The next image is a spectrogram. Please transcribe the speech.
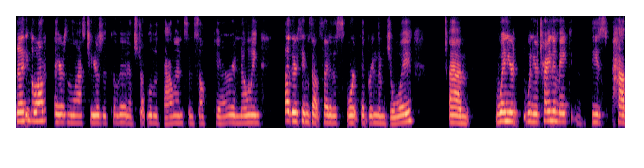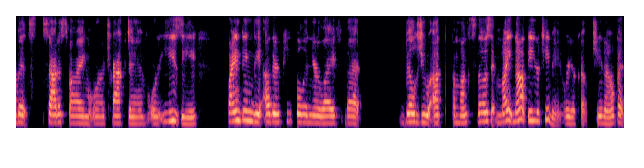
And i think a lot of players in the last two years with covid have struggled with balance and self-care and knowing other things outside of the sport that bring them joy. Um, when you're when you're trying to make these habits satisfying or attractive or easy finding the other people in your life that build you up amongst those it might not be your teammate or your coach you know but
